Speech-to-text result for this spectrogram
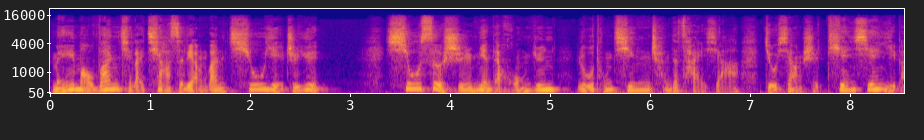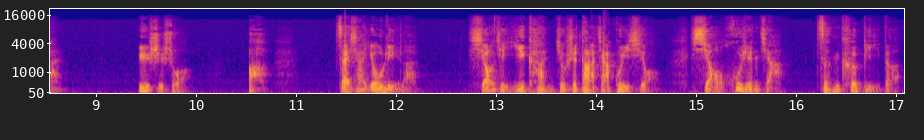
眉毛弯起来，恰似两弯秋叶之月；羞涩时面带红晕，如同清晨的彩霞，就像是天仙一般。于是说：“啊，在下有礼了。小姐一看就是大家闺秀，小户人家怎可比得？”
